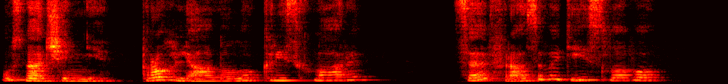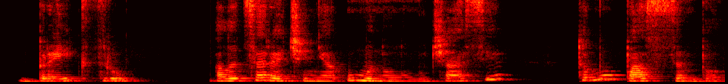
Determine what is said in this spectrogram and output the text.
у значенні проглянуло крізь хмари. Це фразове дієслово breakthrough. Але це речення у минулому часі, тому past simple.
